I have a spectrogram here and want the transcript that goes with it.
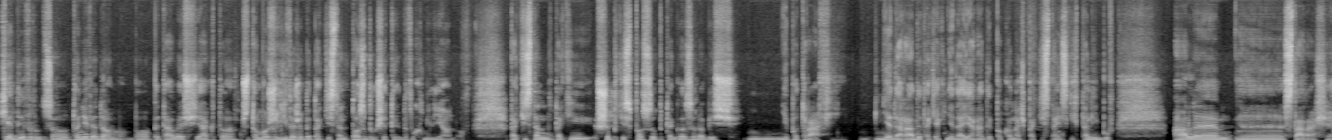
Kiedy wrócą, to nie wiadomo, bo pytałeś, jak to, czy to możliwe, żeby Pakistan pozbył się tych dwóch milionów. Pakistan w taki szybki sposób tego zrobić nie potrafi nie da rady, tak jak nie daje rady pokonać pakistańskich talibów, ale e, stara się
